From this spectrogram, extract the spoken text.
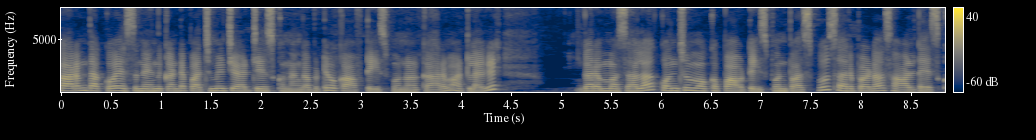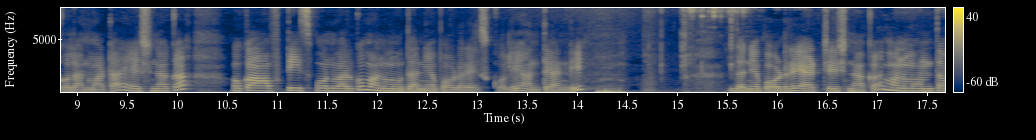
కారం తక్కువ వేస్తున్నాను ఎందుకంటే పచ్చిమిర్చి యాడ్ చేసుకున్నాం కాబట్టి ఒక హాఫ్ టీ స్పూన్ కారం అట్లాగే గరం మసాలా కొంచెం ఒక పావు టీ స్పూన్ పసుపు సరిపడా సాల్ట్ వేసుకోవాలన్నమాట. వేసినాక ఒక హాఫ్ టీ స్పూన్ వరకు మనము ధనియా పౌడర్ వేసుకోవాలి అంతే అండి. ధనియా పౌడర్ యాడ్ చేసినాక మనం అంతా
